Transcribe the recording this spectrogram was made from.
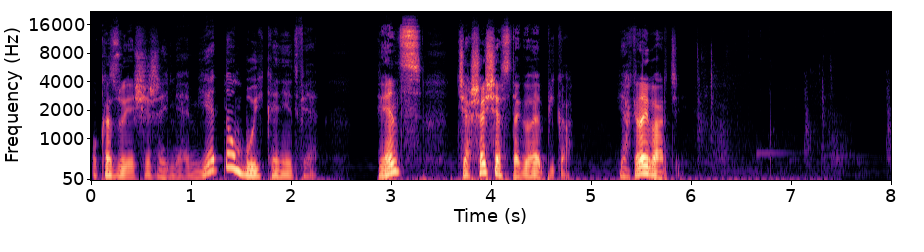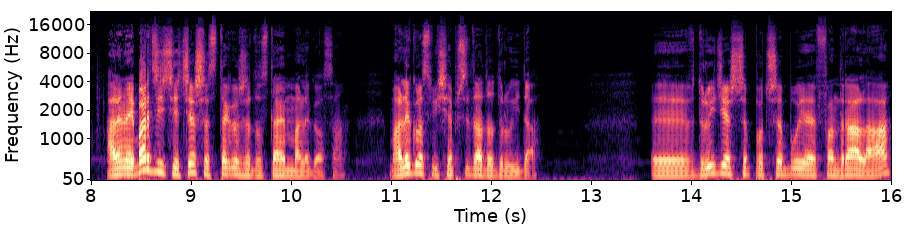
Okazuje się, że miałem jedną bójkę, nie dwie. Więc cieszę się z tego epika. Jak najbardziej. Ale najbardziej się cieszę z tego, że dostałem Malegosa. Malegos mi się przyda do druida. Yy, w druidzie jeszcze potrzebuję Fandrala,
